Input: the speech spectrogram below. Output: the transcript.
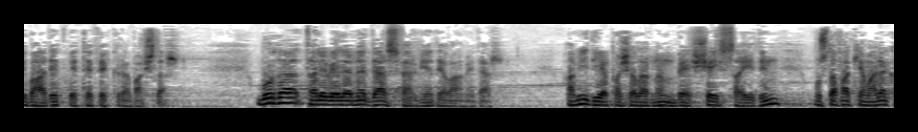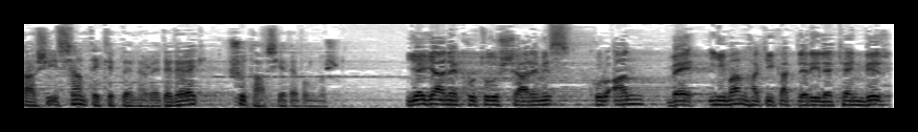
ibadet ve tefekküre başlar. Burada talebelerine ders vermeye devam eder. Hamidiye paşalarının ve Şeyh Said'in Mustafa Kemal'e karşı isyan tekliflerini reddederek şu tavsiyede bulunur. Yegane kurtuluş çaremiz Kur'an ve iman hakikatleriyle tenvir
